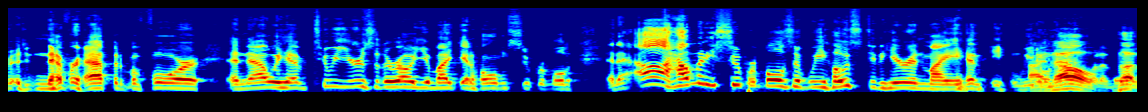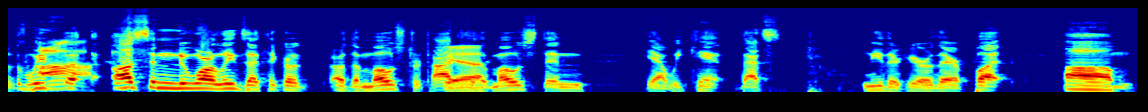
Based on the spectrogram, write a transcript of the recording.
it never happened before, and now we have two years in a row. You might get home Super Bowl. And ah, how many Super Bowls have we hosted here in Miami? We I don't have know. one of The- those. we've, Ah. us in New Orleans, I think, are, are the most or tied Yeah. for the most. And yeah, we can't. That's neither here or there. But um,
